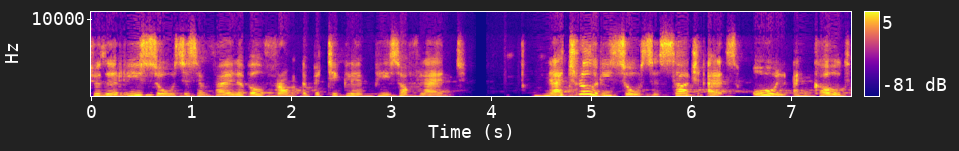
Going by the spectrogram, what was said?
to the resources available from a particular piece of land. Natural resources such as oil and gold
